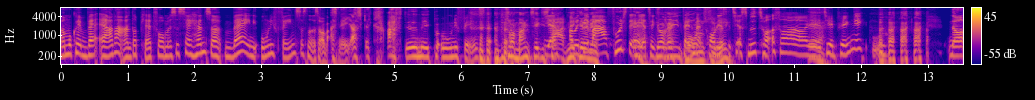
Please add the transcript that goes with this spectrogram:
Nå, men okay, hvad er der andre platforme? Så sagde han så, hvad er egentlig OnlyFans og sådan noget? Så var jeg bare sådan, jeg skal kraftedeme ikke på OnlyFans. Det tror jeg mange tænkte i ja, starten. og men ikke? det der med- var fuldstændig, Ja, jeg tænkte det var sådan, fanden, man tror du, jeg skal ikke? til at smide tøjet for at Ja. ja. tjene penge, ikke? Uh. Nå,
